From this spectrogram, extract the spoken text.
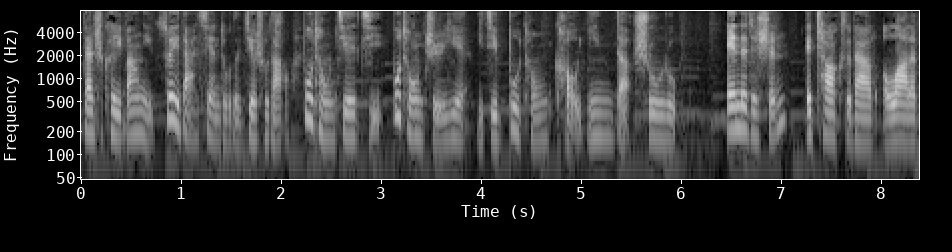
但是可以帮你最大限度的接触到不同阶级、不同职业以及不同口音的输入。In addition, it talks about a lot of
